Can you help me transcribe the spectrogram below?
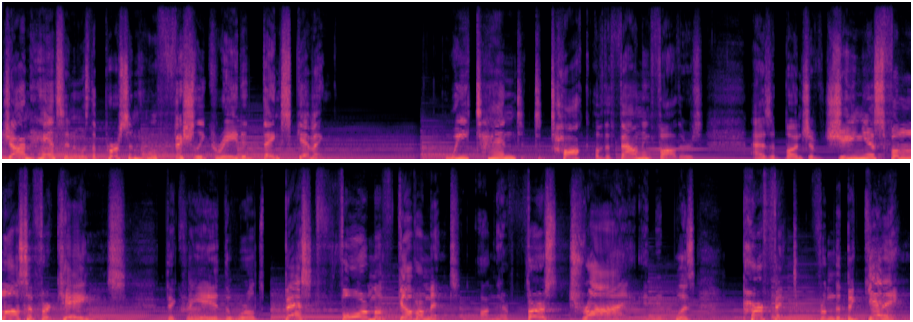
John Hanson was the person who officially created Thanksgiving. we tend to talk of the founding fathers as a bunch of genius philosopher kings that created the world's best form of government on their first try, and it was perfect from the beginning.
